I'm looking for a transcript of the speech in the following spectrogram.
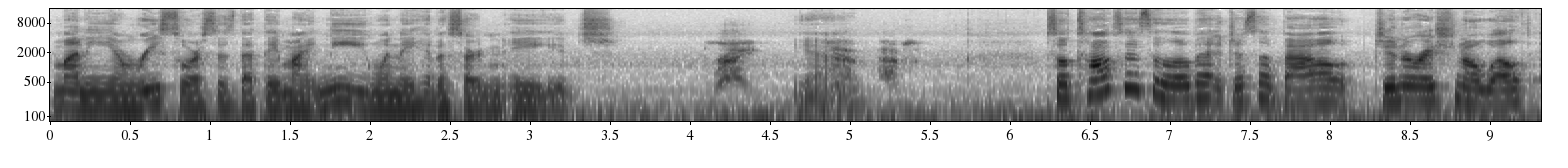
money and resources that they might need when they hit a certain age. Right. Yeah. yeah absolutely. So talk to us a little bit just about generational wealth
